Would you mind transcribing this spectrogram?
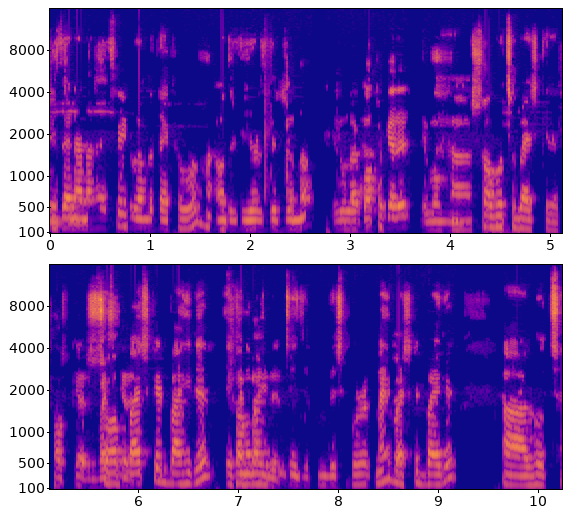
ডিজাইন আনা হয়েছে। এগুলো আমরা দেখাবো আমাদের ভিউয়ার্সদের জন্য। এগুলা কত ক্যারেট এবং সব হচ্ছে বাইশ ক্যারেট সব ক্যারেট সব বাইশ ক্যারেট বাহিরের এখানে বাহিরের? জি জি বেশি প্রোডাক্ট নাই বাইশ ক্যারেট বাইরের। আর হচ্ছে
